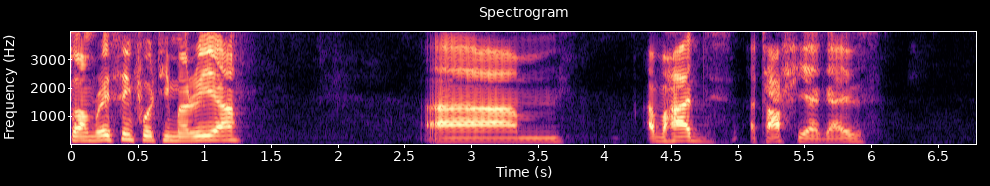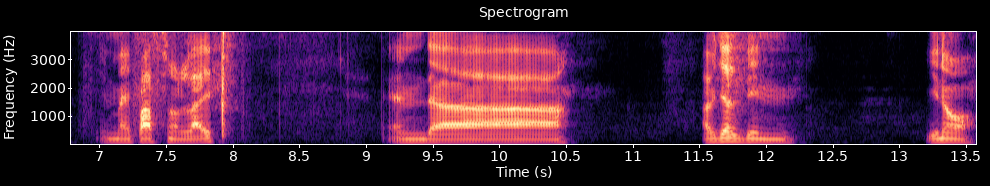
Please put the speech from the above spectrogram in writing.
So I'm racing for Team Aria. Um, I've had a tough year, guys, in my personal life. And uh, I've just been, you know,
